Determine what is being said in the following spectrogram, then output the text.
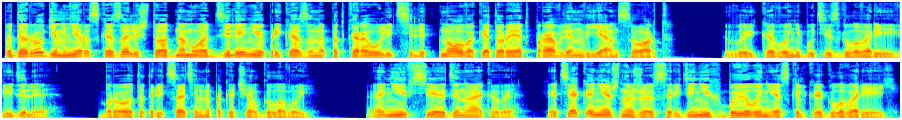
По дороге мне рассказали, что одному отделению приказано подкараулить Селитнова, который отправлен в Янсуорт. «Вы кого-нибудь из главарей видели?» Брод отрицательно покачал головой. «Они все одинаковы. Хотя, конечно же, среди них было несколько главарей.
